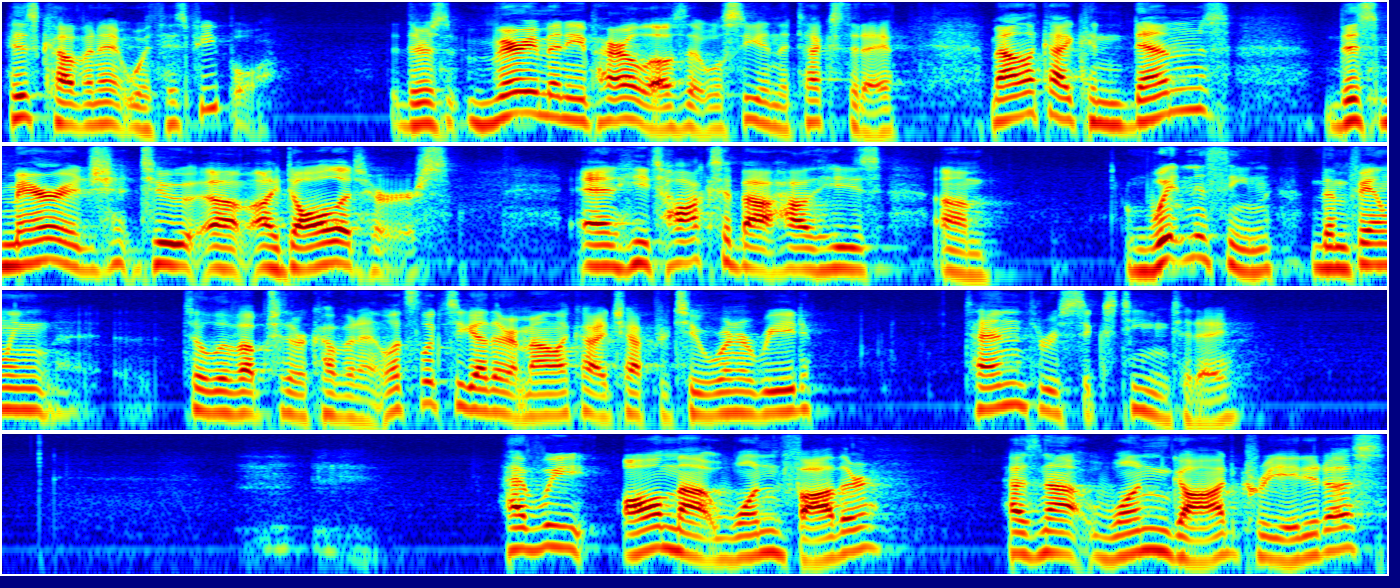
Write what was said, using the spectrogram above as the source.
his covenant with his people. There's very many parallels that we'll see in the text today. Malachi condemns this marriage to uh, idolaters, and he talks about how he's um, witnessing them failing to live up to their covenant. Let's look together at Malachi chapter 2. We're going to read 10 through 16 today. Have we all not one Father? Has not one God created us?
